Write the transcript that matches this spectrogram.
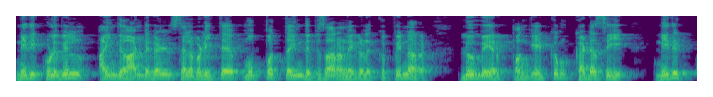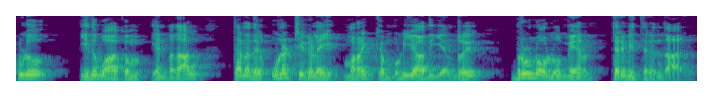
நிதிக்குழுவில் ஐந்து ஆண்டுகள் செலவழித்த முப்பத்தைந்து விசாரணைகளுக்கு பின்னர் லூமேர் பங்கேற்கும் கடைசி நிதிக்குழு இதுவாகும் என்பதால் தனது உணர்ச்சிகளை மறைக்க முடியாது என்று புருனோ லூமேர் தெரிவித்திருந்தார்.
